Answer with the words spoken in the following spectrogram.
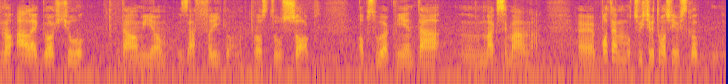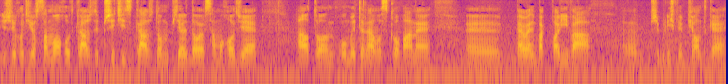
No ale gościu dał mi ją za frikon. Po prostu szok. Obsługa klienta mm, maksymalna. E, potem oczywiście wytłumaczyli wszystko, jeżeli chodzi o samochód, każdy przycisk, każdą pierdołę w samochodzie, auto umyte, nawoskowane, e, pełen bak paliwa, e, przybyliśmy piątkę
